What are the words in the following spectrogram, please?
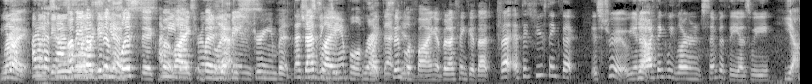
You know, right I know Like that sounds I mean, like- that's like- yes. simplistic, but I mean, like, that's really but like I mean, extreme, but that's, that's just an like- example of right, what that kid- simplifying it. But I think that that I think you think that is true. You know, Yeah. I think we learn sympathy as we yeah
